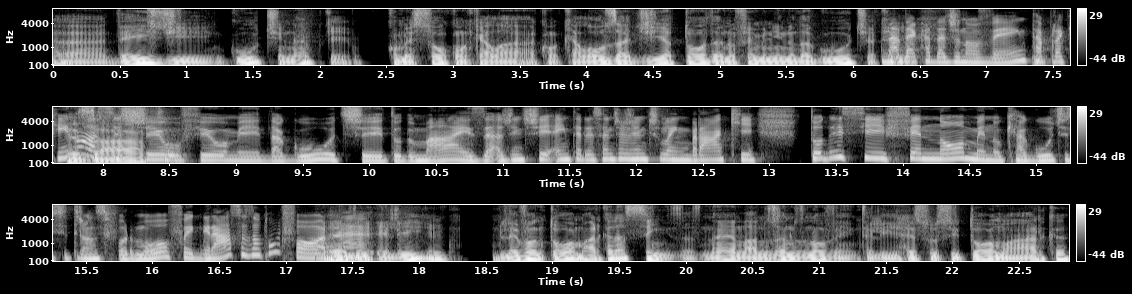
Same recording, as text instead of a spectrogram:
ah, desde Gucci, né? Porque começou com aquela, com aquela ousadia toda no feminino da Gucci. Na aquele- década de 90, pra quem não Exato. assistiu o filme da Gucci e tudo mais, a gente é interessante a gente lembrar que todo esse fenômeno que a Gucci se transformou foi graças ao Tom Ford, né? ele, ele levantou a marca das cinzas, né? Lá nos anos 90. Ele ressuscitou a marca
